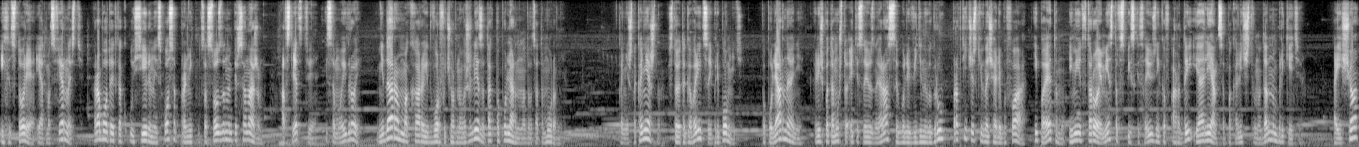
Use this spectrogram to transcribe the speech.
Их история и атмосферность работает как усиленный способ проникнуться созданным персонажем, а вследствие и самой игрой. Недаром Макхара и Дворфы Черного Железа так популярны на 20 уровне. Конечно, конечно, стоит оговориться и припомнить. Популярны они лишь потому, что эти союзные расы были введены в игру практически в начале БФА, и поэтому имеют второе место в списке союзников Орды и Альянса по количеству на данном брикете. А еще,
